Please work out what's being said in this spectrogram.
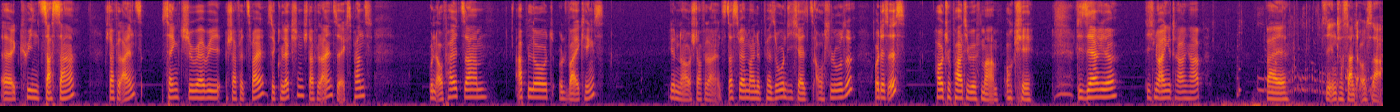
äh, Queen Sassa, Staffel 1, Sanctuary, Staffel 2, The Collection, Staffel 1, The Expanse, Unaufhaltsam, Upload und Vikings. Genau, Staffel 1. Das wären meine Personen, die ich jetzt auslose. Und es ist How to Party with Mom. Okay. Die Serie, die ich nur eingetragen habe, weil sie interessant aussah.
